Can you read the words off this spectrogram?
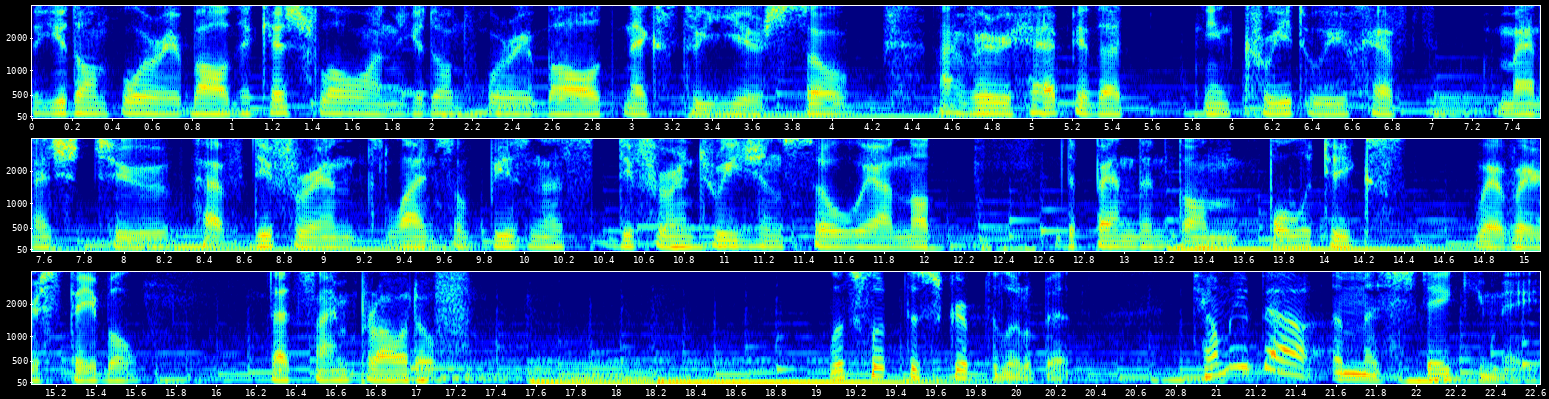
you don't worry about the cash flow and you don't worry about next three years. So I'm very happy that in KRIT we have managed to have different lines of business, different regions, so we are not dependent on politics. We're very stable. That's I'm proud of. Let's flip the script a little bit. Tell me about a mistake you made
